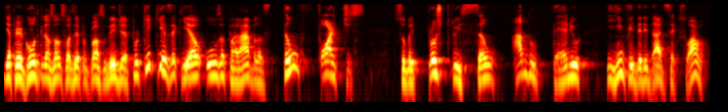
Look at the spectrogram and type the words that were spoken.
E a pergunta que nós vamos fazer para o próximo vídeo é: por que, que Ezequiel usa parábolas tão fortes sobre prostituição, adultério e infidelidade sexual?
